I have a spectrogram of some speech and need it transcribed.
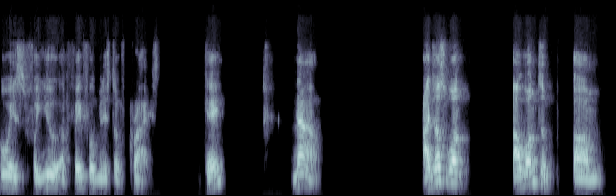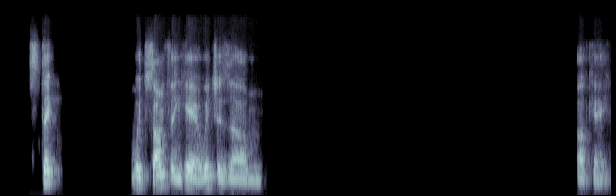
who is for you a faithful minister of Christ. Okay. Now, I just want I want to um stick with something here, which is um okay.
